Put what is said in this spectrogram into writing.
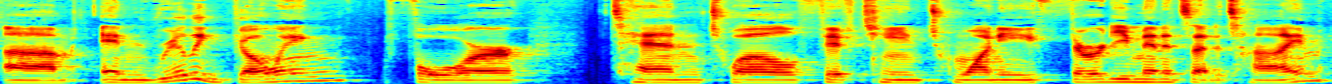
um, and really going for 10, 12, 15, 20, 30 minutes at a time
